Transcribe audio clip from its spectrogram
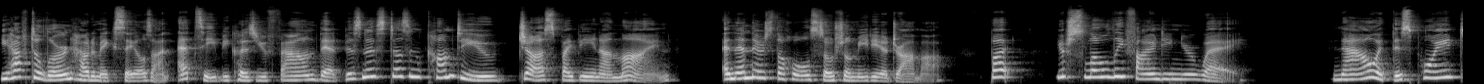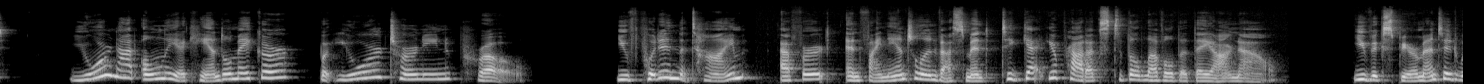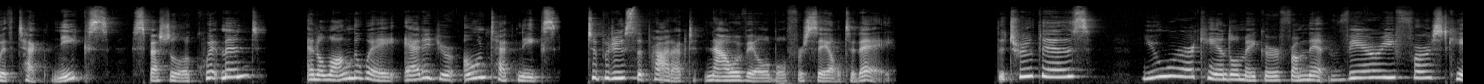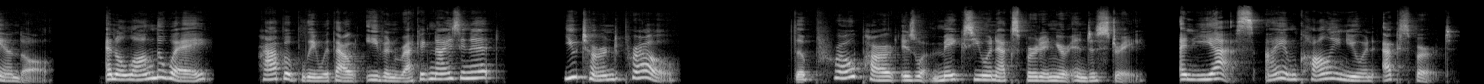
You have to learn how to make sales on Etsy because you found that business doesn't come to you just by being online. And then there's the whole social media drama. But you're slowly finding your way. Now, at this point, you're not only a candle maker, but you're turning pro. You've put in the time, effort, and financial investment to get your products to the level that they are now. You've experimented with techniques, special equipment, and along the way added your own techniques to produce the product now available for sale today. The truth is, you were a candle maker from that very first candle, and along the way, probably without even recognizing it, you turned pro. The pro part is what makes you an expert in your industry. And yes, I am calling you an expert.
